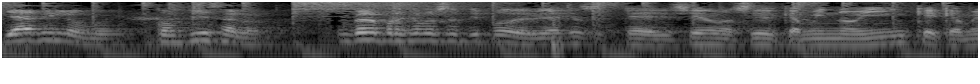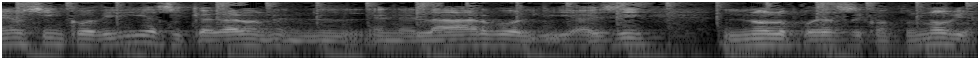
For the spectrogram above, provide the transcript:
ya dilo, güey, confiésalo. Pero por ejemplo ese tipo de viajes que hicieron así el camino in, que caminaron cinco días y cagaron en el, en el árbol y así, no lo puedes hacer con tu novia.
